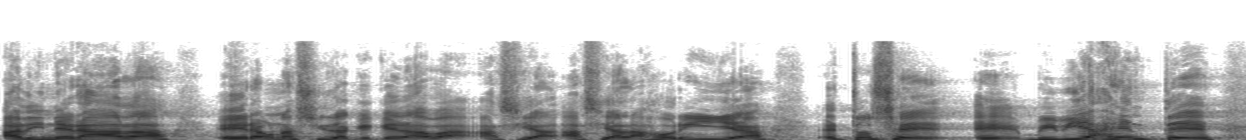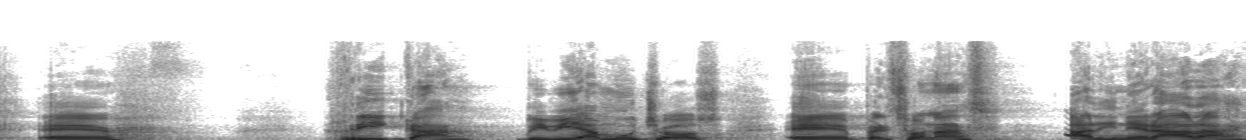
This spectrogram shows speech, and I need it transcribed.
adinerada, era una ciudad que quedaba hacia, hacia las orillas, entonces eh, vivía gente eh, rica, vivía muchas personas adineradas,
